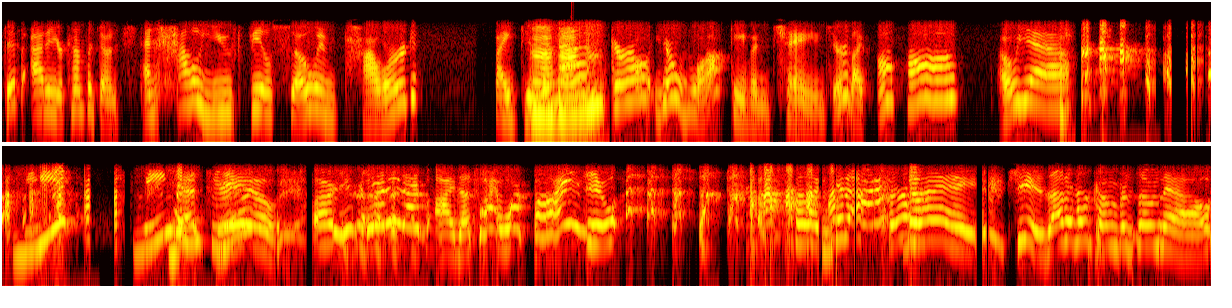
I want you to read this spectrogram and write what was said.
step out of your comfort zone, and how you feel so empowered by doing that, girl, your walk even changed. You're like, uh huh, oh yeah. Me? Me? Yes, you you. Are you kidding? I'm, I. That's why I walk behind you. I'm like, get out of her No. way. She is out of her comfort zone now.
